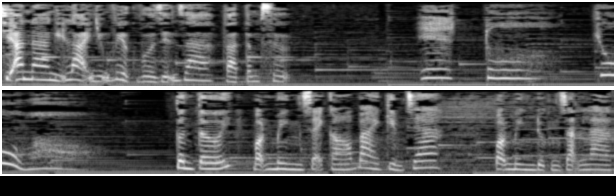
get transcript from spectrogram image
Chị Anna nghĩ lại những việc vừa diễn ra và tâm sự. Tuần tới, bọn mình sẽ có bài kiểm tra. Bọn mình được dặn là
